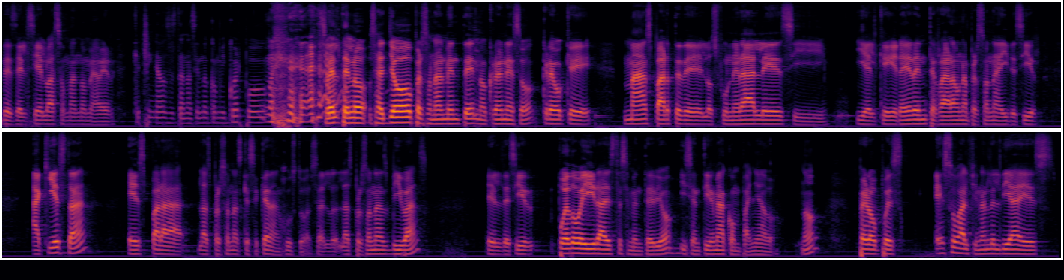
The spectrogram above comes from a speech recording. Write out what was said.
desde el cielo asomándome a ver qué chingados están haciendo con mi cuerpo. Suéltenlo. O sea, yo personalmente no creo en eso. Creo que más parte de los funerales y, y el querer enterrar a una persona y decir, aquí está, es para las personas que se quedan, justo. O sea, las personas vivas, el decir, puedo ir a este cementerio y sentirme acompañado, ¿no? Pero pues eso al final del día es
